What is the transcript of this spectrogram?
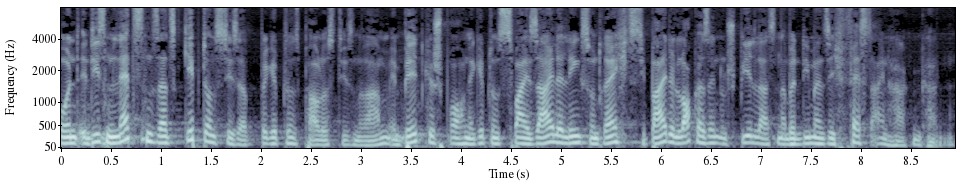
Und in diesem letzten Satz gibt uns dieser, gibt uns Paulus diesen Rahmen. Im Bild gesprochen, er gibt uns zwei Seile links und rechts, die beide locker sind und spielen lassen, aber in die man sich fest einhaken kann.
